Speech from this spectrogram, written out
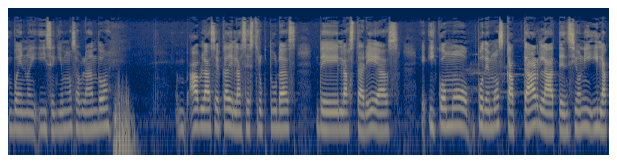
bueno, y, seguimos hablando. Habla acerca de las estructuras de las tareas eh, y cómo podemos captar la atención y, la,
